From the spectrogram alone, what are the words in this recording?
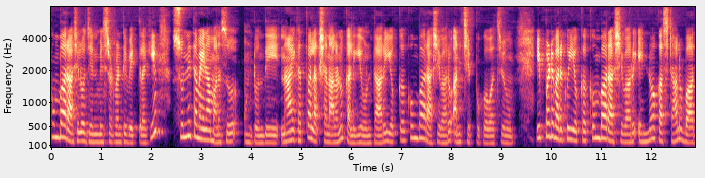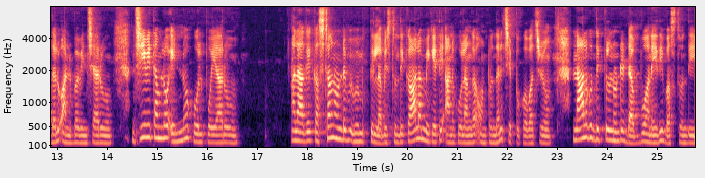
కుంభరాశిలో జన్మించినటువంటి వ్యక్తులకి సున్నితమైన మనసు ఉంటుంది. నాయకత్వ లక్షణాలను కలిగి ఉంటారు. ఈ యొక్క కుంభరాశి వారు అని చెప్పుకోవచ్చు. ఇప్పటి వరకు ఈ యొక్క కుంభరాశి వారు ఎన్నో కష్టాలు బాధలు అనుభవించారు. జీవితంలో ఎన్నో కోల్పోయారు. అలాగే కష్టాల నుండి విముక్తి లభిస్తుంది. కాలం మీకైతే అనుకూలంగా ఉంటుందని చెప్పుకోవచ్చు. నాలుగు దిక్కుల నుండి డబ్బు అనేది వస్తుంది.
